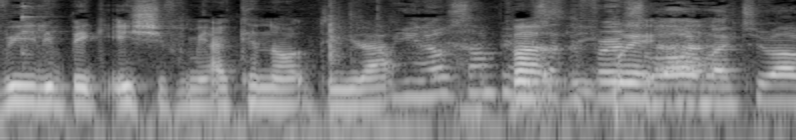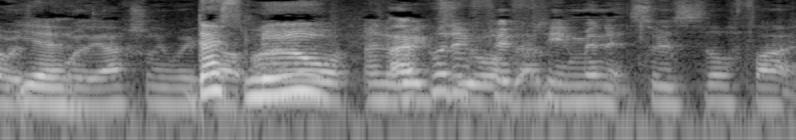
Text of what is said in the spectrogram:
really big issue for me. I cannot do that. You know, some people But- set the first wait, alarm uh, like two hours yeah. before they actually wake That's up. me. Oh, and I put it you up 15 minutes, so it's still fine.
